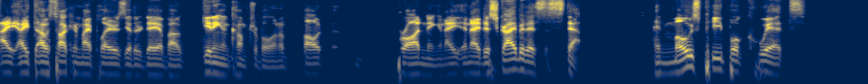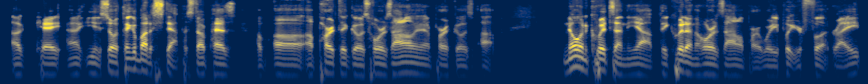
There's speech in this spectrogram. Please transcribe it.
I I was talking to my players the other day about getting uncomfortable and about broadening, and I and I describe it as a step. And most people quit. Okay, uh, you, so think about a step. A step has a, a, a part that goes horizontal and a part goes up. No one quits on the up; they quit on the horizontal part where you put your foot. Right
